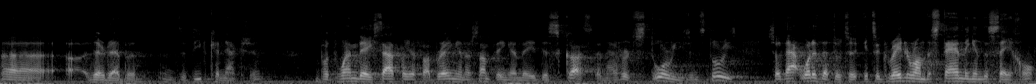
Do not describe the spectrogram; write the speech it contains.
uh, uh, their Rebbe. It's a deep connection. But when they sat by a Farbrengen or something and they discussed and they heard stories and stories, so that, what does that do? It's a, it's a greater understanding in the Seichel.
